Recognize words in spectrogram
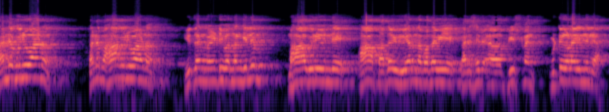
തന്റെ ഗുരുവാണ് തന്റെ മഹാഗുരുവാണ്. യുദ്ധം വേണ്ടി വന്നെങ്കിലും മഹാഗുരുവിന്റെ ആ പദവി ഉയർന്ന പദവിയെ പരശുര ഭീഷ്മൻ വിട്ടുകളയുന്നില്ല.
